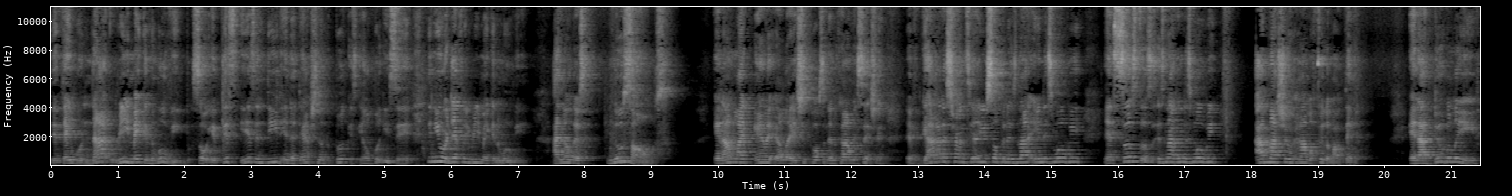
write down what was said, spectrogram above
that they were not remaking the movie. So if this is indeed an adaptation of the book, as El Boogie said, then you are definitely remaking the movie. I know there's new songs and I'm like Anna LA. She posted in the comment section. If God is trying to tell you something is not in this movie, and sisters is not in this movie, I'm not sure how I'm gonna feel about that. And I do believe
